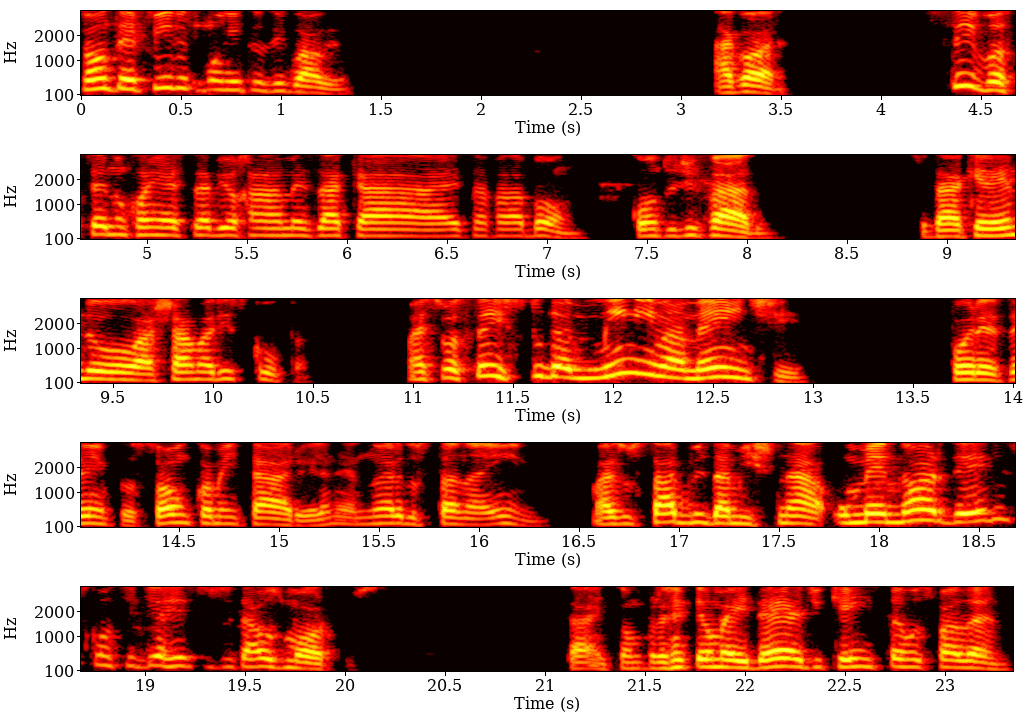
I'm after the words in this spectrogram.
vão ter filhos bonitos igual eu. Agora, se você não conhece Rabi Yohanan Mezakai, você vai falar, bom, conto de fado. Você está querendo achar uma desculpa. Mas se você estuda minimamente, por exemplo, só um comentário, ele não era dos Tanaim, mas os sábios da Mishnah, o menor deles conseguia ressuscitar os mortos. Tá? Então, para a gente ter uma ideia de quem estamos falando.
